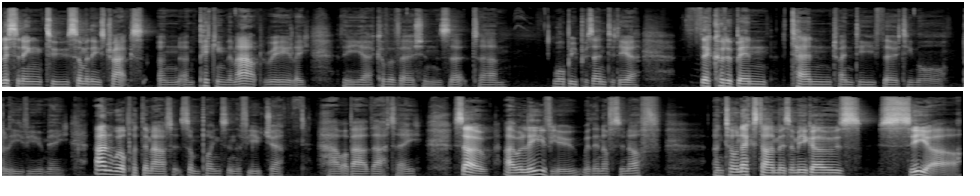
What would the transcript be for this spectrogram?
listening to some of these tracks and, and picking them out, really, the uh, cover versions that um, will be presented here. There could have been 10, 20, 30 more, believe you me. And we'll put them out at some points in the future. How about that, eh? So, I will leave you with Enuff Z'Nuff. Until next time, as amigos, see ya.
